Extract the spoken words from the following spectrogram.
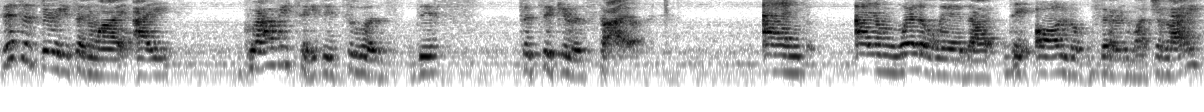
this is the reason why I gravitated towards this particular style and I am well aware that they all look very much alike,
